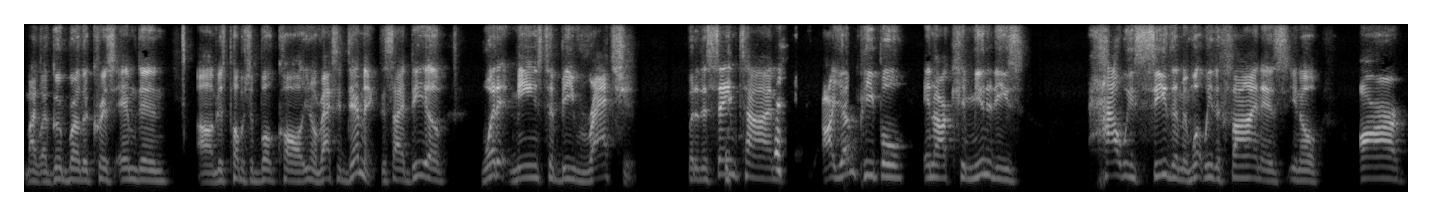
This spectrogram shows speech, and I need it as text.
my, my good brother Chris Emdin um, just published a book called, you know, Ratchetdemic. This idea of what it means to be ratchet, but at the same time, our young people in our communities, how we see them and what we define as, you know, our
